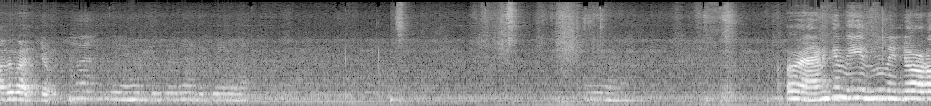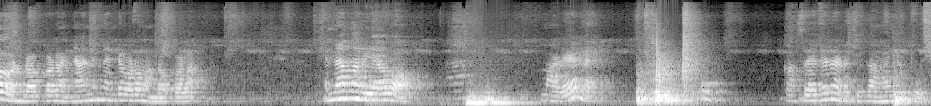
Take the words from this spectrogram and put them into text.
അത് പറ്റും. അപ്പോൾ വേണമെങ്കിൽ നീ ഇന്ന് നിന്റെ കൂടെ കൊണ്ടോക്കോളാം ഞാനിന്ന് എന്റെ കൂടെ കൊണ്ടോക്കോളാം. എന്നാന്നറിയാവോ? മഴയല്ലേ? കസേരയുടെ ഇടയ്ക്ക് കാലും പോയി.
